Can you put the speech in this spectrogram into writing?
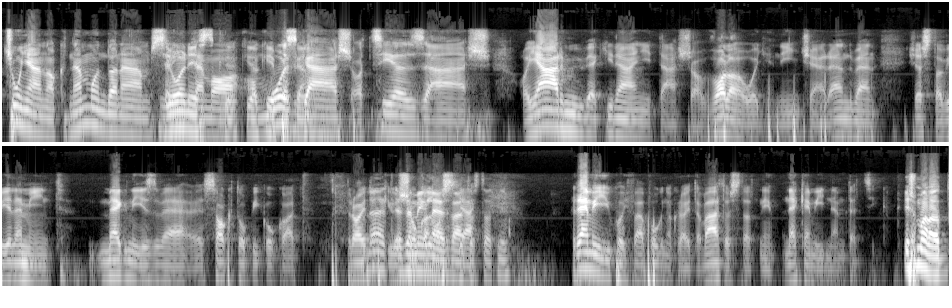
Csúnyának nem mondanám, néz szerintem ki a, ki a a mozgás, a célzás, a járművek irányítása valahogy nincsen rendben, és ezt a véleményt megnézve szaktopikokat rajta Lehet, kívül ezen még sokan lehet osztják. változtatni. Reméljük, hogy fel fognak rajta változtatni, nekem így nem tetszik. És marad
